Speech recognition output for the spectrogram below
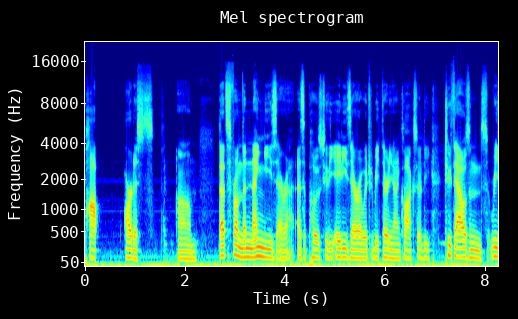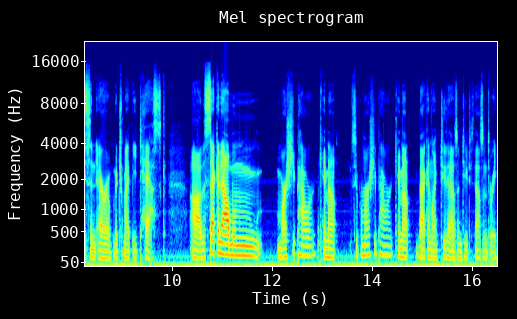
pop artists. Um, that's from the 90s era as opposed to the 80s era, which would be 39 Clocks, or the 2000s recent era, which might be Task. Uh, the second album, Marshy Power, came out. Super Marshy Power came out back in like 2002, 2003.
